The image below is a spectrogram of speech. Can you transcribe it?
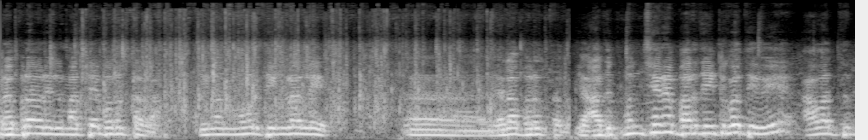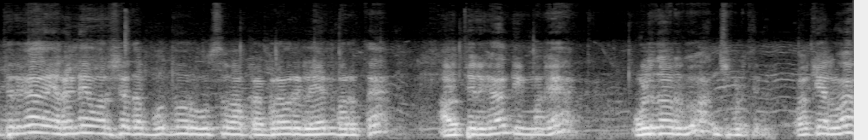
ಫೆಬ್ರವರಿಲಿ ಮತ್ತೆ ಬರುತ್ತಲ್ಲ. ಇನ್ನೊಂದು ಮೂರು ತಿಂಗಳಲ್ಲಿ ಎಲ್ಲ ಬರುತ್ತಲ್ಲ. ಅದಕ್ಕೆ ಮುಂಚೆನೆ ಬರೆದು ಇಟ್ಕೋತೀವಿ. ಅವತ್ತು ತಿರ್ಗಾ ಎರಡನೇ ವರ್ಷದ ಬೂದ್ನೂರು ಉತ್ಸವ ಫೆಬ್ರವರಿಲಿ ಏನು ಬರುತ್ತೆ, ಅವ್ ತಿರ್ಗಾ ನಿಮಗೆ ಉಳಿದವ್ರಿಗೂ ಹಂಚ್ಬಿಡ್ತೀನಿ ಓಕೆ ಅಲ್ವಾ?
